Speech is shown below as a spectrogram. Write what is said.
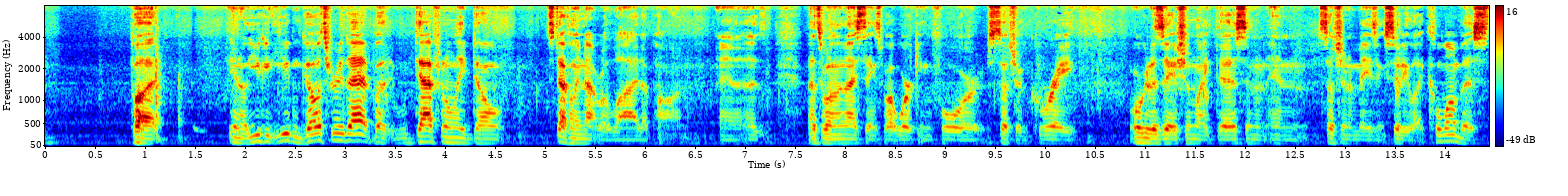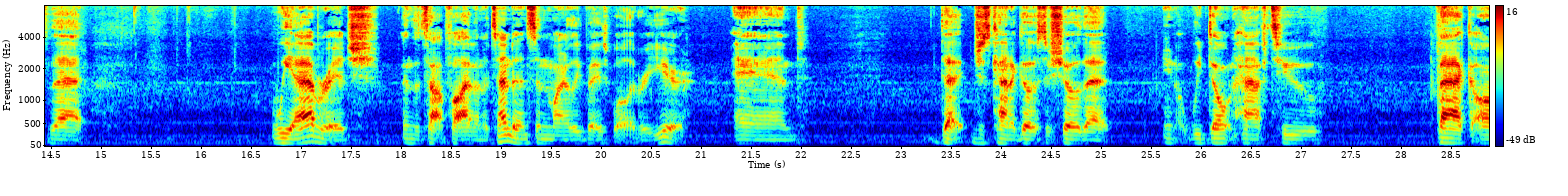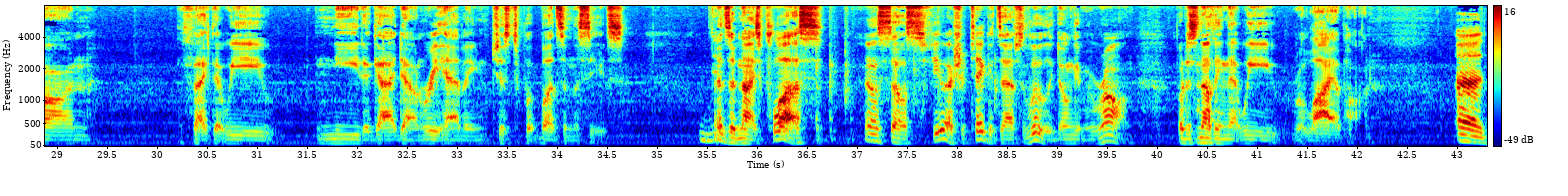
but you know, you can you can go through that, but definitely don't. It's definitely not relied upon, and that's one of the nice things about working for such a great organization like this and, and such an amazing city like Columbus that we average in the top five in attendance in minor league baseball every year, and that just kind of goes to show that you know we don't have to back on the fact that we need a guy down rehabbing just to put butts in the seats. That's a nice plus. It'll sell a few extra tickets, absolutely. Don't get me wrong, but it's nothing that we rely upon. Uh,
